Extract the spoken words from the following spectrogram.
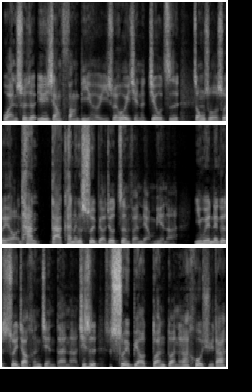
完税，尤其像房地合一税或以前的旧制中所税哦，他大家看那个税表就正反两面啊。以为那个睡觉很简单啊，其实睡表短短的，那或许它，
